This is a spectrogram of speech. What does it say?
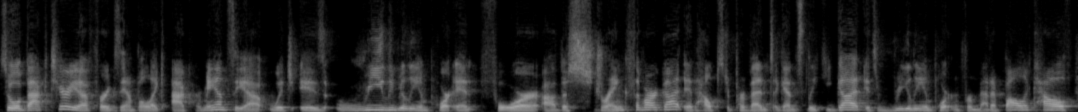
So, a bacteria, for example, like Akkermansia, which is really, really important for uh, the strength of our gut, it helps to prevent against leaky gut. It's really important for metabolic health,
